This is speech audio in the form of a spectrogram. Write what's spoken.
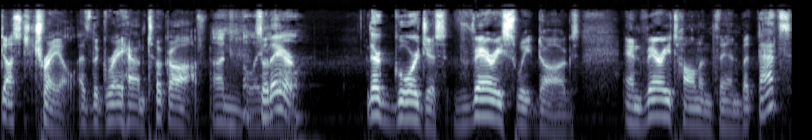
dust trail as the greyhound took off. Unbelievable. So they're they're gorgeous, very sweet dogs, and very tall and thin. But that's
